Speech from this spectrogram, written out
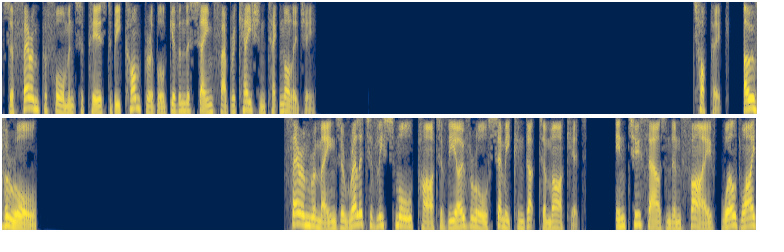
so FeRAM performance appears to be comparable given the same fabrication technology. Topic: Overall FeRAM remains a relatively small part of the overall semiconductor market. In 2005, worldwide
